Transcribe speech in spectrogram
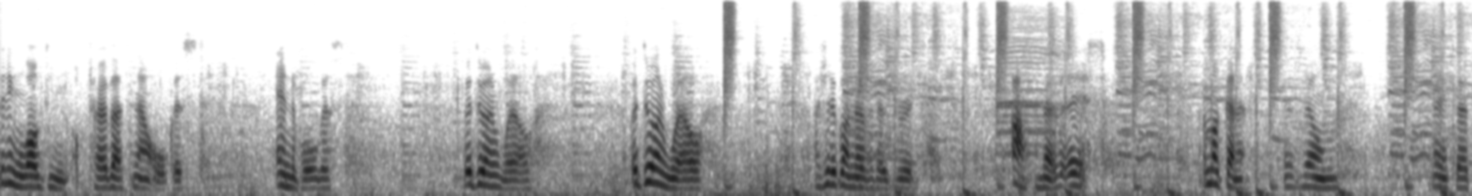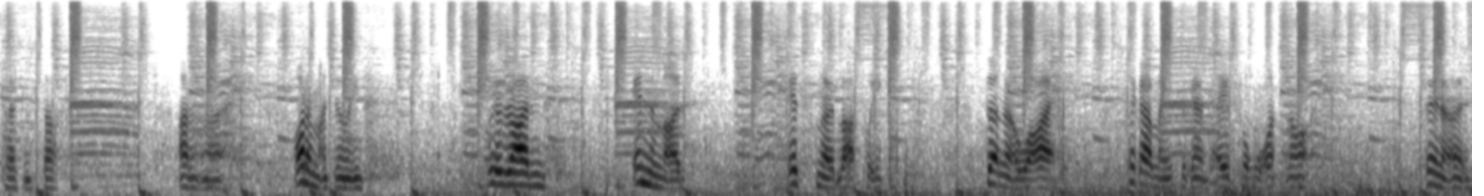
sitting logged in October. It's now August, end of August. We're doing well. We're doing well. I should have gone over those routes. Oh, ah, and over this. I'm not gonna film any third person stuff. I don't know. What am I doing? We're riding in the mud. It snowed last week. Don't know why. Check out my Instagram page for whatnot. Who knows?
